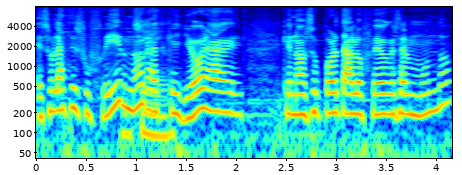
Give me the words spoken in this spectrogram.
eso le hace sufrir, ¿no? Cada vez que llora, que no soporta lo feo que es el mundo.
